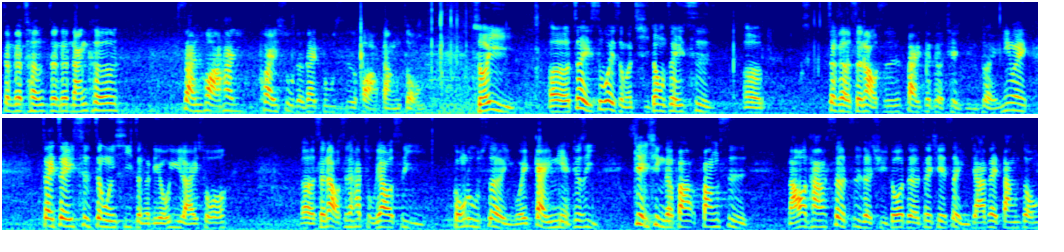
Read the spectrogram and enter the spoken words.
整个城整个南科善化它快速的在都市化当中，所以呃这也是为什么启动这一次呃这个沈老师带这个潜行队，因为在这一次郑文熙整个流域来说。呃，沈老师他主要是以公路摄影为概念，就是以线性的方方式，然后他设置了许多的这些摄影家在当中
